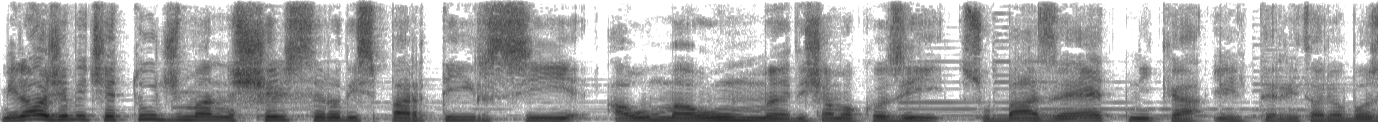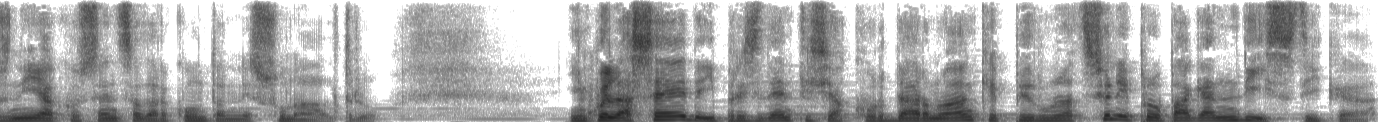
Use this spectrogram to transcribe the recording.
Milosevic e Tudjman scelsero di spartirsi a um a um, diciamo così, su base etnica il territorio bosniaco senza dar conto a nessun altro. In quella sede i presidenti si accordarono anche per un'azione propagandistica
